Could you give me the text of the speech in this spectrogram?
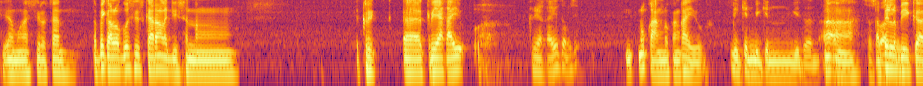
yang menghasilkan. Tapi kalau gue sih sekarang lagi seneng kri- eh, kriya kayu. Kriya kayu itu apa sih? Nukang, nukang kayu. Bikin-bikin gituan. apa? Heeh. Sesuatu. Tapi lebih ke...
